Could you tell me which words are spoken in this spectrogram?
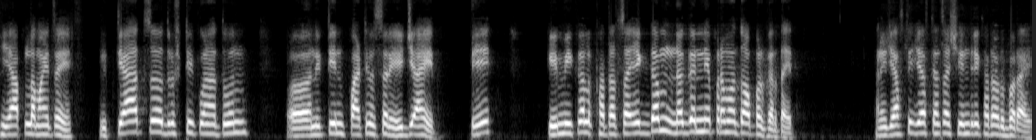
हे आपल्याला माहीत आहे. त्याच दृष्टिकोनातून नितीन पाटील सर हे जे आहेत ते केमिकल खताचा एकदम नगण्य प्रमाणात वापर करतायत. आणि जास्तीत जास्त त्यांचा सेंद्रिय खतावर भर आहे.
